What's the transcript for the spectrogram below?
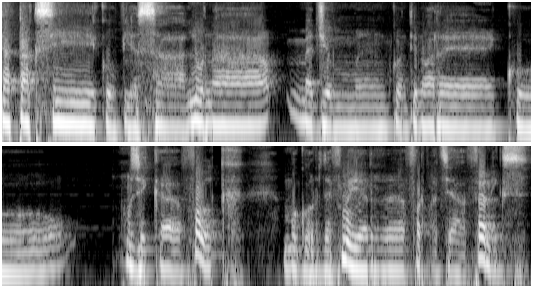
piesa Taxi, cu piesa Luna. Mergem în continuare cu muzică folk, muguri de fluier, formația Phoenix.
